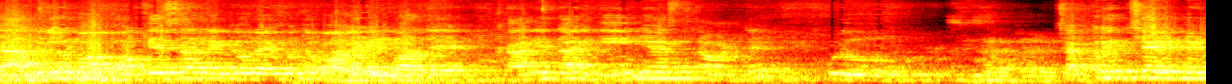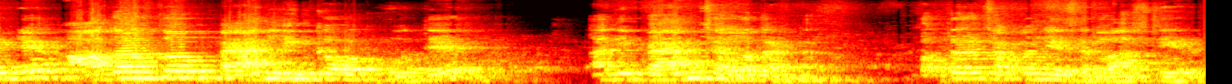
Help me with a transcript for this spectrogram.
శాలరీలో మాకు ఒకేసారి రికవరీ అయిపోతే వాళ్ళకి పోతే కానీ దానికి ఏం చేస్తున్నామంటే ఇప్పుడు చట్టరీత్యా ఏంటంటే ఆధార్తో ప్యాన్ లింక్ అవ్వకపోతే అది ప్యాన్ చెల్లదంట. కొత్తగా చట్టం చేశారు లాస్ట్ ఇయర్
